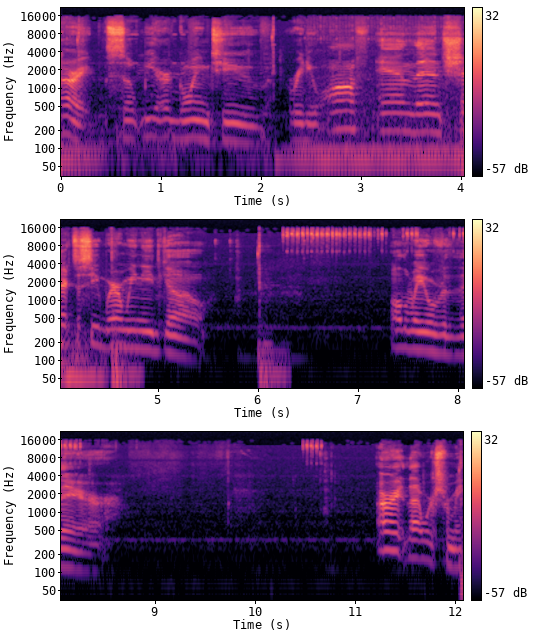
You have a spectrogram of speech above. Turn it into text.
Alright, so we are going to radio off and then check to see where we need to go. All the way over there. Alright, that works for me.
